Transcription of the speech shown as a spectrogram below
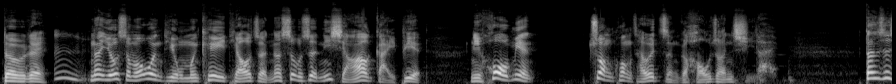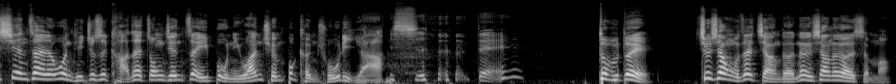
对不对？嗯。那有什么问题我们可以调整？那是不是你想要改变？你后面状况才会整个好转起来，但是现在的问题就是卡在中间这一步，你完全不肯处理呀。是，对，对不对？就像我在讲的那个，像那个什么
